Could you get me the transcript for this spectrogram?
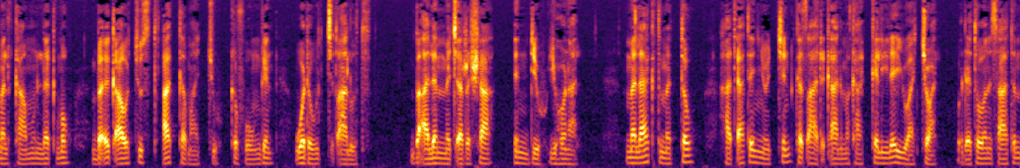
መልካሙን ለቅመው በዕቃዎች ውስጥ አከማቹ። ክፉውን ግን ወደ ውጭ ጣሉት። በዓለም መጨረሻ እንዲሁ ይሆናል። መላእክት መጥተው ኃጢአተኞችን ከጻድቃን መካከል ይለዩአቸዋል ወደ እቶነ እሳትም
